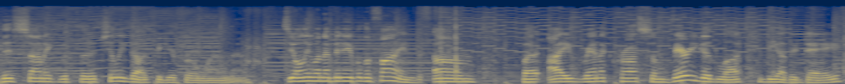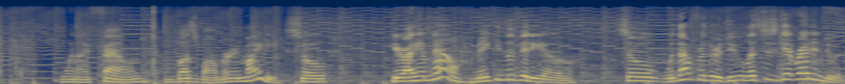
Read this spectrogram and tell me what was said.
this Sonic with the Chili Dog figure for a while now. It's the only one I've been able to find. Um, but I ran across some very good luck the other day when I found Buzz Bomber and Mighty. So here I am now, making the video. So without further ado, let's just get right into it.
